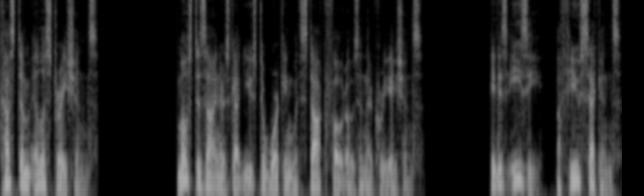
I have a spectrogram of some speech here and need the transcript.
Custom illustrations. Most designers got used to working with stock photos in their creations. It is easy, a few seconds,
